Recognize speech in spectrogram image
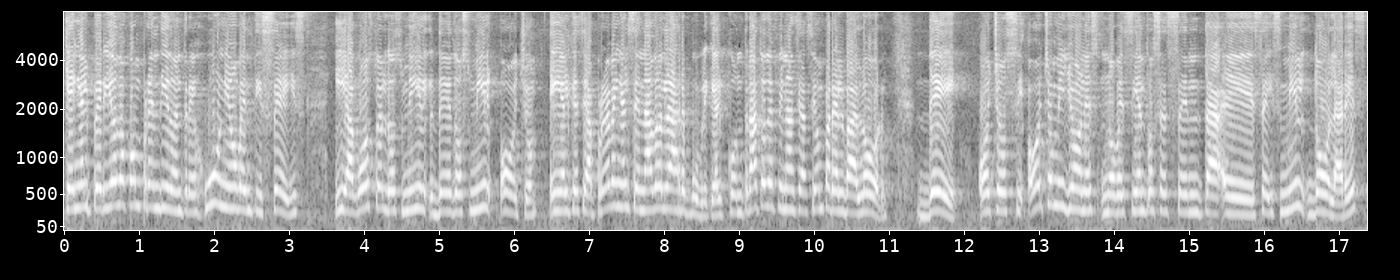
que en el periodo comprendido entre junio 26 y agosto del 2000, de 2008, en el que se aprueba en el Senado de la República el contrato de financiación para el valor de 8, millones 966 mil dólares,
